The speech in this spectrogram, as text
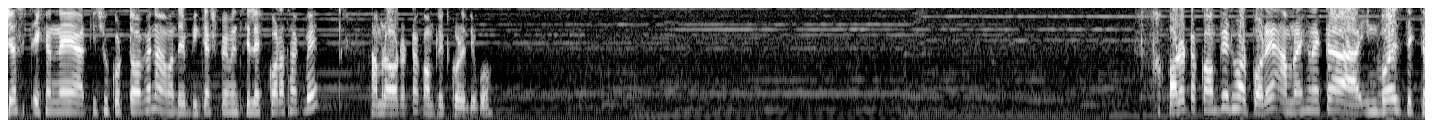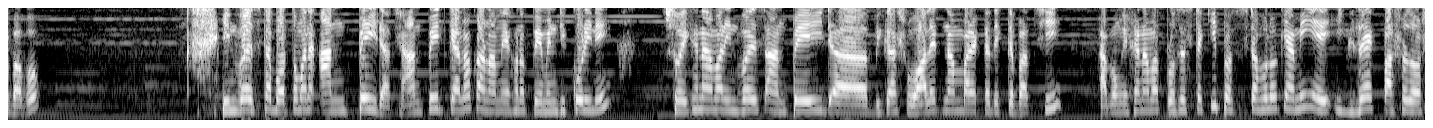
জাস্ট এখানে আর কিছু করতে হবে না, আমাদের বিকাশ পেমেন্ট সিলেক্ট করা থাকবে। আমরা অর্ডারটা কমপ্লিট করে দিব। অর্ডারটা কমপ্লিট হওয়ার পরে আমরা এখানে একটা ইনভয়েস দেখতে পাবো। ইনভয়েসটা বর্তমানে আনপেইড আছে। আনপেইড কেন? কারণ আমি এখনও পেমেন্টই করিনি। সো এখানে আমার invoice unpaid bKash wallet number একটা দেখতে পাচ্ছি। এবং এখানে আমার প্রসেসটা কি? প্রসেসটা হলো কি, আমি এই এক্স্যাক্ট পাঁচশো দশ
